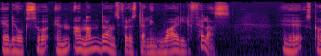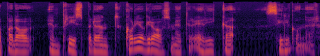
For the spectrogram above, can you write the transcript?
är det också en annan dansföreställning, Wild Fellas, eh, skapad av en prisbelönt koreograf som heter Erika Silgoner.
